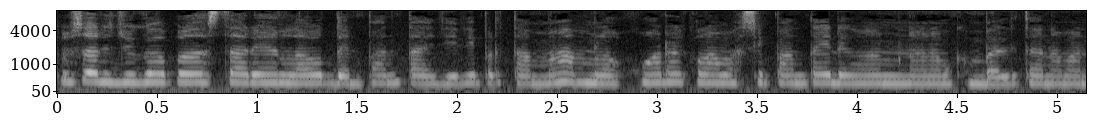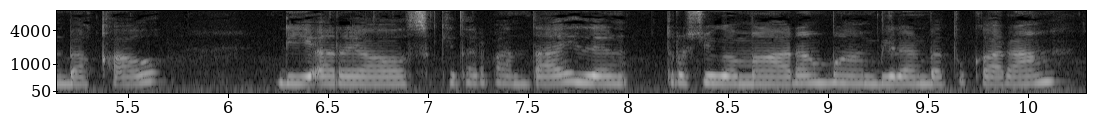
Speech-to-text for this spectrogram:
Terus ada juga pelestarian laut dan pantai. Jadi pertama melakukan reklamasi pantai dengan menanam kembali tanaman bakau di areal sekitar pantai dan terus juga melarang pengambilan batu karang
